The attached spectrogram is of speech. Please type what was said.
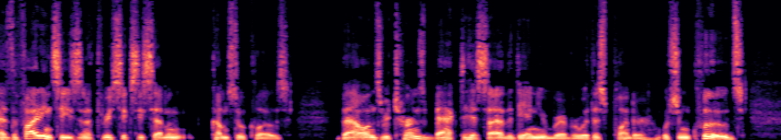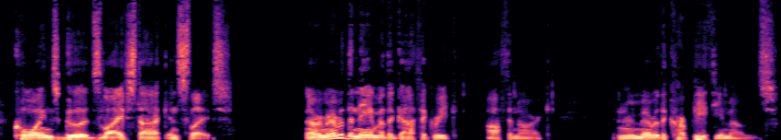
As the fighting season of 367 comes to a close, Valens returns back to his side of the Danube River with his plunder, which includes coins, goods, livestock, and slaves. Now remember the name of the Gothic Greek Athanaric, and remember the Carpathian Mountains.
